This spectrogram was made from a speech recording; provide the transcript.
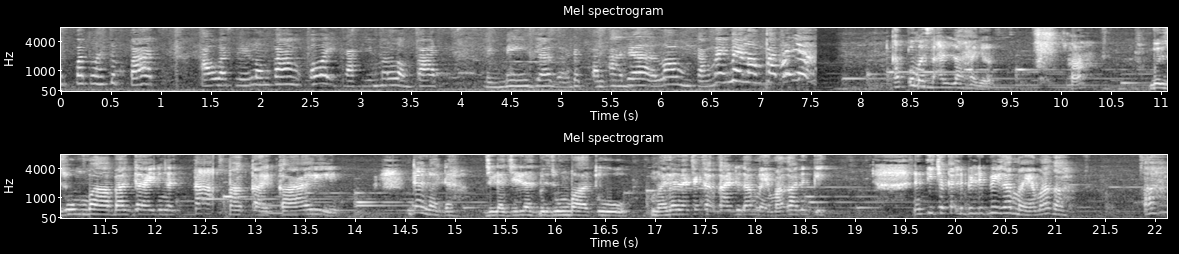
cepatlah cepat, Awas ni longkang, oi kaki melompat Di meja depan ada longkang Main main lompat aja Apa masalahnya? Ha? Berzumba bagai dengan tak pakai kain. Dah lah dah. Jelas-jelas berzumba tu. Malah nak cakap kan ada ramai marah nanti. Nanti cakap lebih-lebih ramai yang marah. Ah,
